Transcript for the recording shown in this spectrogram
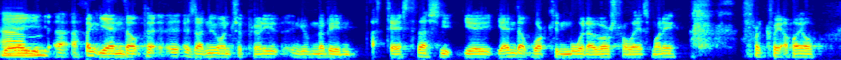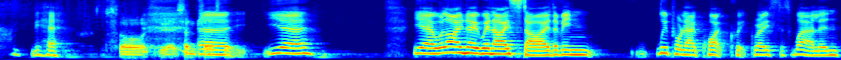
Um, yeah, I think you end up as a new entrepreneur, and you maybe attest to this. You, you, you end up working more hours for less money for quite a while. Yeah. So yeah, it's interesting. Uh, yeah, yeah. Well, I know when I started. I mean, we probably had quite quick growth as well. And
